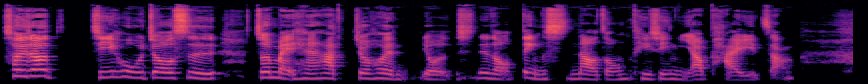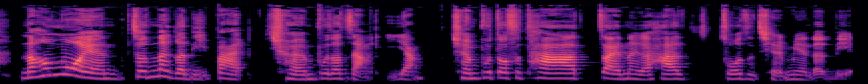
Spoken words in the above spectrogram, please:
所以就几乎就是就每天他就会有那种定时闹钟提醒你要拍一张，然后莫言就那个礼拜全部都长一样，全部都是他在那个他桌子前面的脸，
